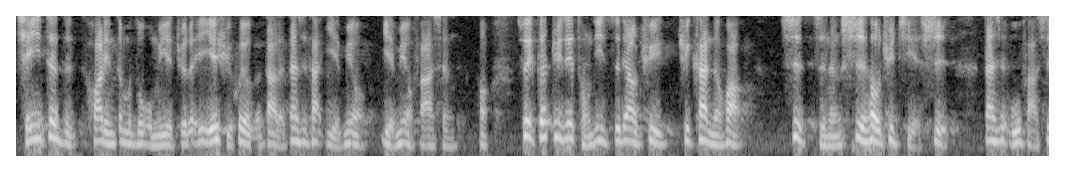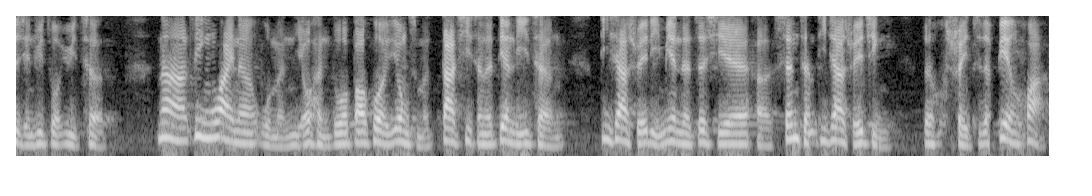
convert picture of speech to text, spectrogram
前一阵子花莲这么多，我们也觉得也许会有个大的，但是它也没有也没有发生。哦，所以根据这些统计资料去去看的话，是只能事后去解释。但是无法事前去做预测。那另外呢，我们有很多包括用什么大气层的电离层、地下水里面的这些呃深层地下水井的水质的变化，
